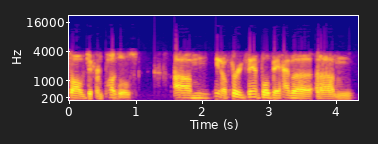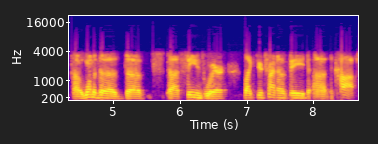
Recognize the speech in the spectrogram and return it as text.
solve different puzzles. Um, you know, for example, they have a um, uh, one of the the uh, scenes where like you're trying to evade uh, the cops,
